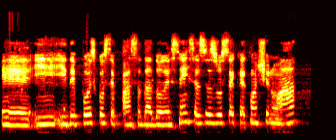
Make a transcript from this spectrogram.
É, e, e depois que você passa da adolescência, às vezes você quer continuar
